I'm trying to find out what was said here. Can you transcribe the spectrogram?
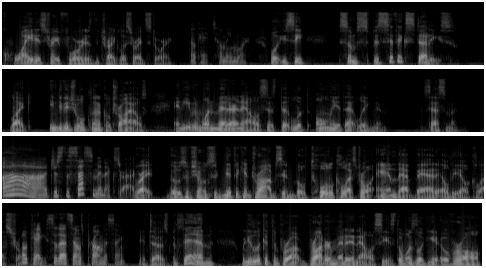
quite as straightforward as the triglyceride story. Okay, tell me more. Well, you see, some specific studies, like individual clinical trials, and even one meta-analysis that looked only at that lignan, sesamin. Ah, just the sesame extract. Right. Those have shown significant drops in both total cholesterol and that bad LDL cholesterol. Okay, so that sounds promising. It does. But then, when you look at the bro- broader meta-analyses, the ones looking at overall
